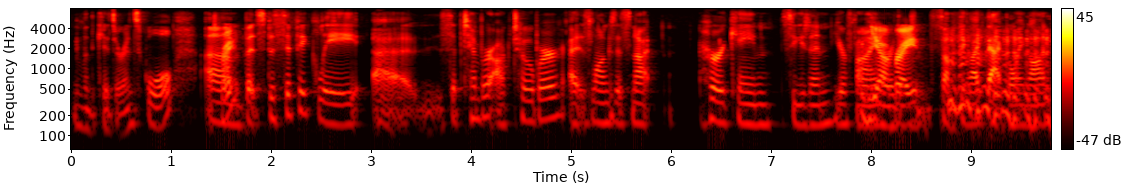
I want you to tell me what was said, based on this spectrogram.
when the kids are in school um, Right. but specifically uh, september october as long as it's not hurricane season you're fine Yeah, or right. something like that going on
